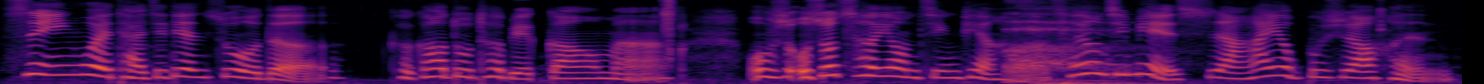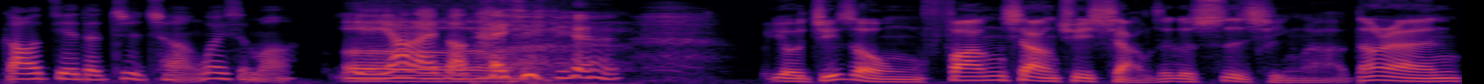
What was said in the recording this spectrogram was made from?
是因为台积电做的。可靠度特别高嘛？我说我说车用晶片好了，车用晶片也是啊，它又不需要很高阶的制程，为什么也要来找台积电？呃，有几种方向去想这个事情啦。当然，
